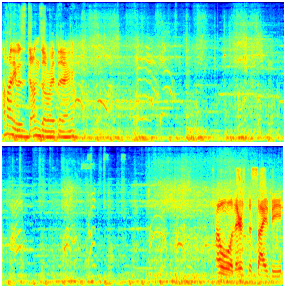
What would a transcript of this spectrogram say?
I thought he was Dunzo right there. Oh, there's the side B.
